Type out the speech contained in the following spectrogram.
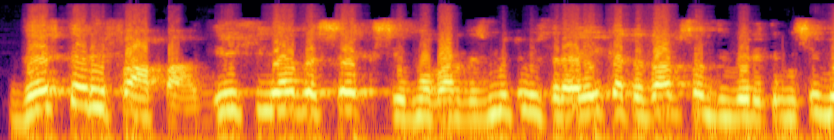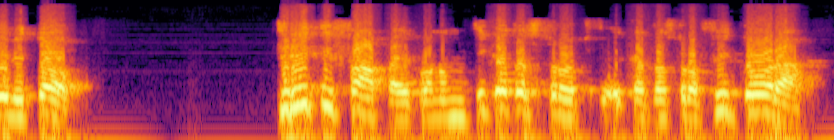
δεύτερη φάπα, 2006, βομβαρδισμοί του Ισραήλ κατεδάφισαν τη Βηρη- τη μισή Βηρητό. Τρίτη φάπα, οικονομική καταστροφή, καταστροφή τώρα.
